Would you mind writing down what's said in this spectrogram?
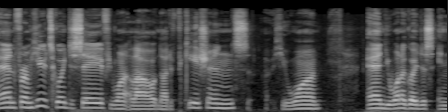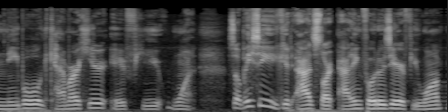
And from here it's going to say if you want to allow notifications uh, if you want and you want to go and just enable the camera here if you want. So basically you could add start adding photos here if you want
